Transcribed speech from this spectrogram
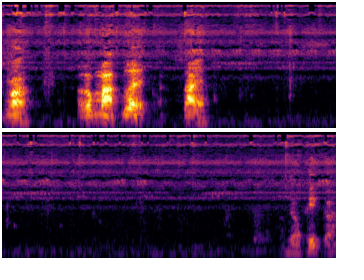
อร่อยแล้วก็หมักด้วยไส้เดี๋ยวพริกอะ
